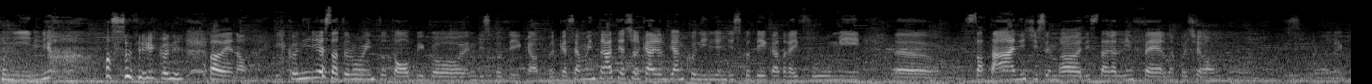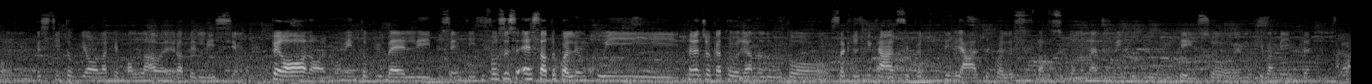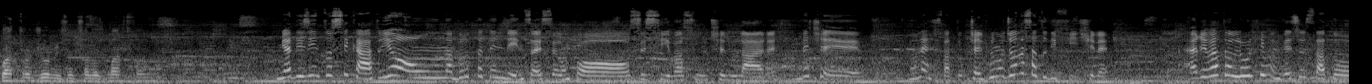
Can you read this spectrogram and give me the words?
Coniglio, posso dire coniglio? Vabbè no, il coniglio è stato il momento topico in discoteca, perché siamo entrati a cercare il bianconiglio in discoteca tra i fumi eh, satanici, sembrava di stare all'inferno, poi c'era un, un signore con un vestito viola che ballava, era bellissimo. Però no, il momento più belli, più sentiti, forse è stato quello in cui tre giocatori hanno dovuto sacrificarsi per tutti gli altri, quello è stato secondo me il momento più intenso emotivamente. Quattro giorni senza lo smartphone? Mi ha disintossicato, io ho una brutta tendenza a essere un po' ossessiva sul cellulare, invece non è stato, cioè il primo giorno è stato difficile, arrivato all'ultimo invece è stato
